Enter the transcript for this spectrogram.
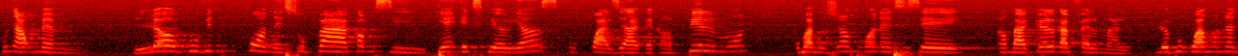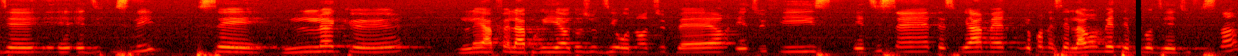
pour même là pour venir connaître ou pas comme si gain expérience ou croiser avec un pile monde ou pas jamais connaître si c'est bas cœur qui fait mal le pourquoi mon dit édifice c'est le que les a fait la prière, toujours dit au nom du Père et du Fils et du Saint-Esprit. Amen. Vous connaissez là, on met dire du Fils là.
